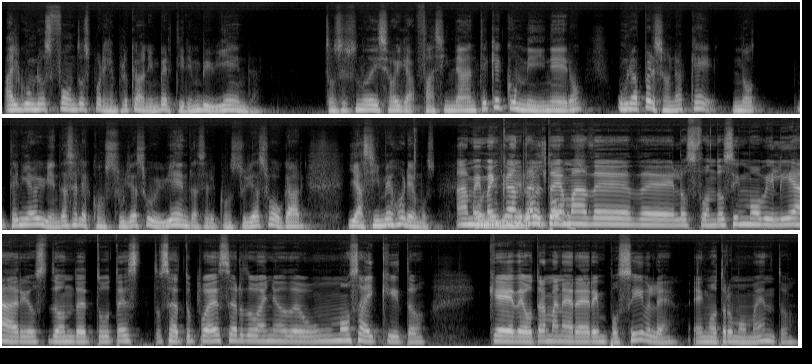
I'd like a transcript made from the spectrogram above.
algunos fondos, por ejemplo, que van a invertir en vivienda. Entonces uno dice, oiga, fascinante que con mi dinero una persona que no tenía vivienda, se le construya su vivienda, se le construya su hogar y así mejoremos. A mí me encanta el tema de, los fondos inmobiliarios, donde tú te, o sea, tú puedes ser dueño de un mosaiquito que de otra manera era imposible en otro momento.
